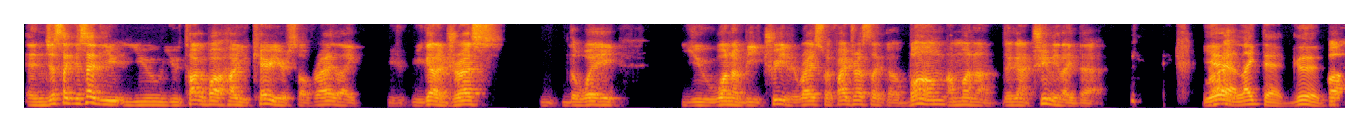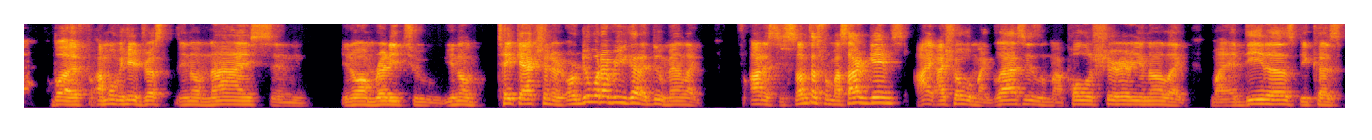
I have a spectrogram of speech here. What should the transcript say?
and just like you said you you you talk about how you carry yourself right? Like you, you got to dress the way you want to be treated, right? So if I dress like a bum, I'm gonna they're gonna treat me like that. yeah, right? I like that. Good. But but if I'm over here dressed, you know, nice and you know, I'm ready to, you know, take action or, or do whatever you gotta do, man. Like honestly, sometimes for my soccer games, I, I show with my glasses, with my polo shirt, you know, like my Adidas, because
